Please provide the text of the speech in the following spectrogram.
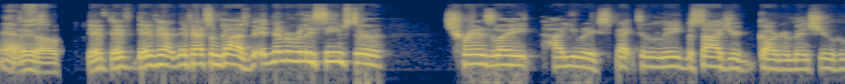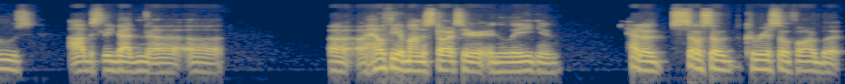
Yeah. It is. So They've they've they've had they've had some guys, but it never really seems to translate how you would expect to the league. Besides your Gardner Minshew, who's obviously gotten a, a a a healthy amount of starts here in the league and had a so-so career so far. But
